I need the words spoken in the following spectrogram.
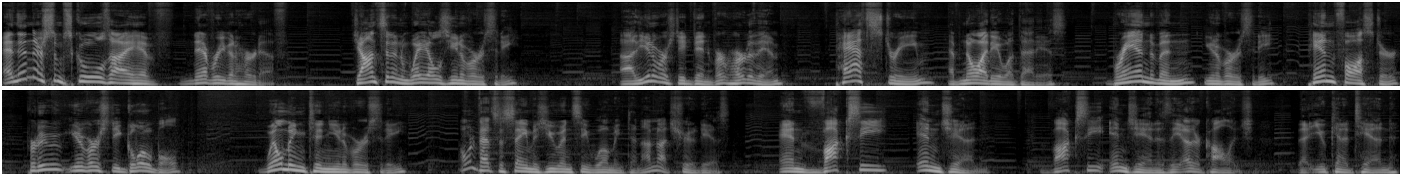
And then there's some schools I have never even heard of. Johnson and Wales University, uh, the University of Denver, heard of them. Pathstream, have no idea what that is. Brandman University, Penn Foster, Purdue University Global, Wilmington University. I wonder if that's the same as UNC Wilmington. I'm not sure it is. and Voxy EnGen. Voxy EnGen is the other college that you can attend.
